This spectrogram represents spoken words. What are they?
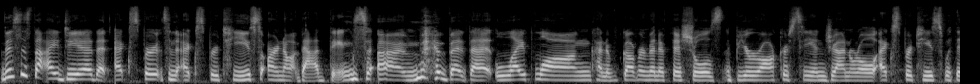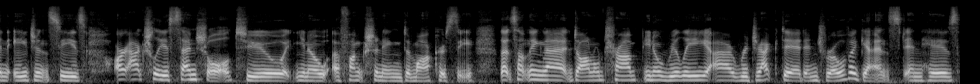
This is the idea that experts and expertise are not bad things. Um, um, but that lifelong kind of government officials, bureaucracy in general, expertise within agencies are actually essential to, you know, a functioning democracy. That's something that Donald Trump, you know, really uh, rejected and drove against in his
